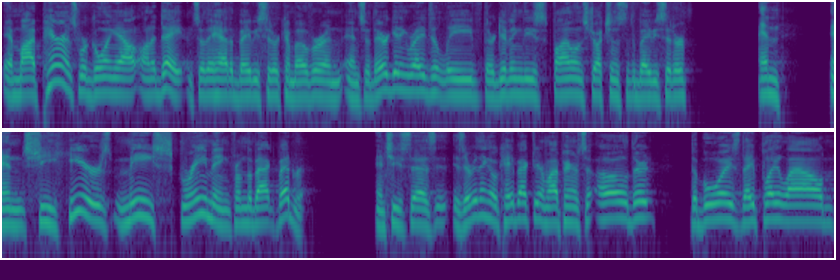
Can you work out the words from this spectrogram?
and my parents were going out on a date. And so they had a babysitter come over. And, and so they're getting ready to leave. They're giving these final instructions to the babysitter. And, and she hears me screaming from the back bedroom. And she says, Is everything okay back there? And my parents say, Oh, they're, the boys, they play loud.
